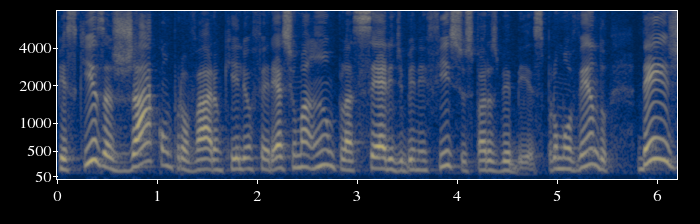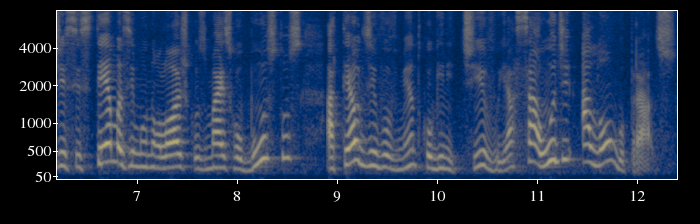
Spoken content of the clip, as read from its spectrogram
Pesquisas já comprovaram que ele oferece uma ampla série de benefícios para os bebês, promovendo desde sistemas imunológicos mais robustos até o desenvolvimento cognitivo e a saúde a longo prazo.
